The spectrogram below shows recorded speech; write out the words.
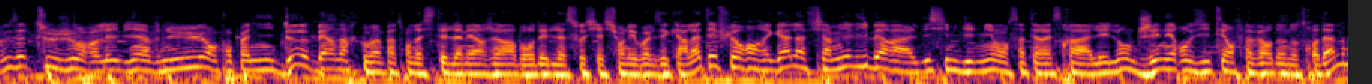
vous êtes toujours les bienvenus en compagnie de Bernard Covin, patron de la Cité de la Mer, Gérard Bourdet de l'association Les Voiles Écarlates et Florent Régal, infirmier libéral. D'ici midi et demi, on s'intéressera à l'élan de générosité en faveur de Notre-Dame.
